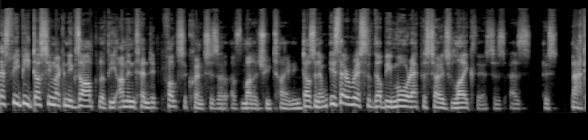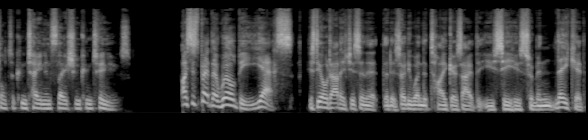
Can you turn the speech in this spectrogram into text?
SVB does seem like an example of the unintended consequences of, of, monetary tightening, doesn't it? Is there a risk that there'll be more episodes like this as, as this battle to contain inflation continues? I suspect there will be, yes. It's the old adage, isn't it, that it's only when the tide goes out that you see who's swimming naked.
